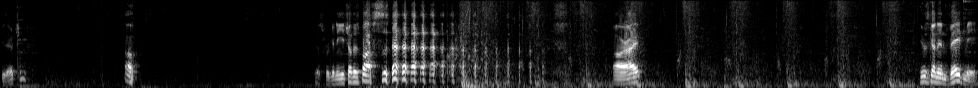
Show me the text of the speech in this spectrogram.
You there, Chief? Oh. Guess we're getting each other's buffs. Alright. He was gonna invade me.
